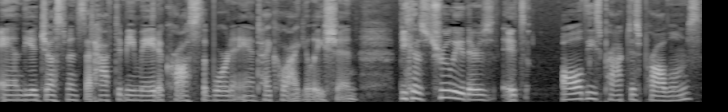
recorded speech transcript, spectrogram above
and the adjustments that have to be made across the board in anticoagulation. Because truly, there's it's all these practice problems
